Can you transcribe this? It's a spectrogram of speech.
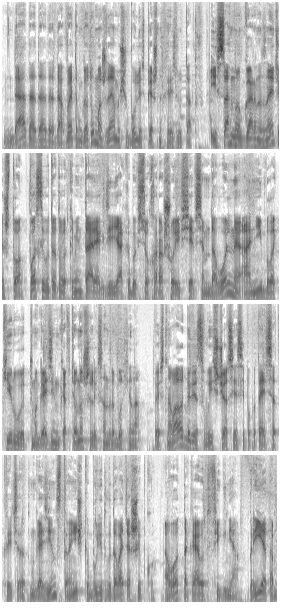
Да, да, да, да, да. В этом году мы ожидаем еще более успешных результатов. И самое угарное, знаете что? После вот этого комментария, где якобы все хорошо и все всем довольны, они блокируют магазин Кофтеныш Александра Блохина. То есть на Wildberries вы сейчас, если попытаетесь открыть этот магазин, страничка будет выдавать ошибку. А вот такая вот фигня. При этом,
